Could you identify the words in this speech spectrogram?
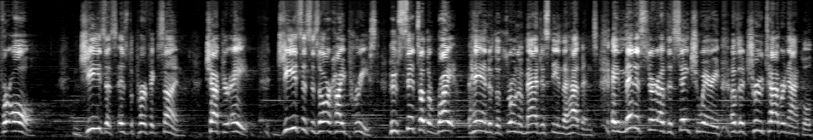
for all. Jesus is the perfect Son. Chapter 8 Jesus is our high priest who sits at the right hand of the throne of majesty in the heavens, a minister of the sanctuary of the true tabernacle,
